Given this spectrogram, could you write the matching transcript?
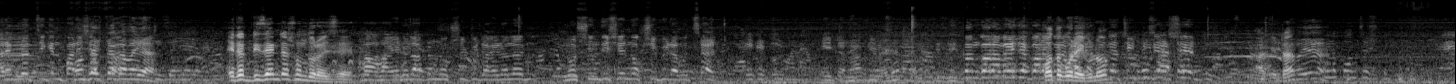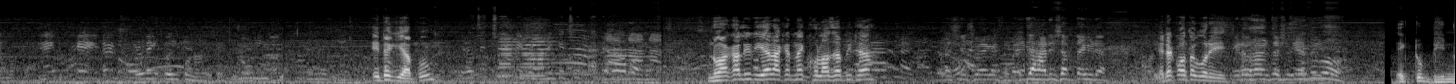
আর এগুলো চিকেন পানি টাকা ভাইয়া। এটার ডিজাইনটা সুন্দর হয়েছে। হ্যাঁ হ্যাঁ এটা হলো আপনার নকশি পিঠা এটা হলো নরসিংদী সে নকশি পিঠা বুঝছেন? এইটা না গরম গরম এই যে গরম কত করে এগুলো? আর এটা? এটা কি আপু? নোয়াখালীর ইয়া রাখেন নাই, খোলা যা পিঠা। এটা কত করে? একটু ভিন্ন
